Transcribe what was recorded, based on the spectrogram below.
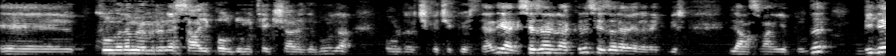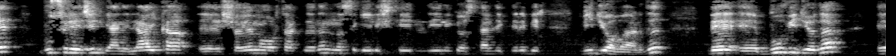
e, kullanım ömrüne sahip olduğunu tek işaretle bunu da orada açık açık gösterdi. Yani Sezar'ın hakkını Sezar'a vererek bir lansman yapıldı. Bir de bu sürecin yani Leica e, Xiaomi ortaklığının nasıl geliştirildiğini gösterdikleri bir video vardı. Ve e, bu videoda e,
